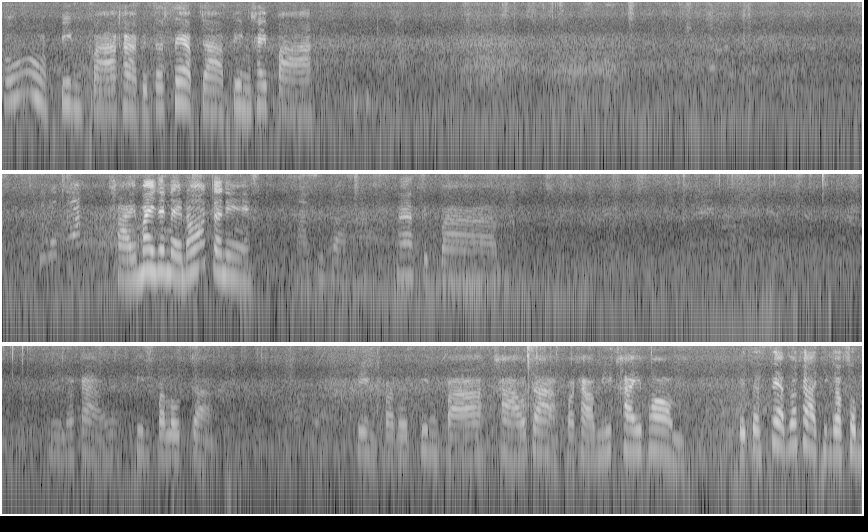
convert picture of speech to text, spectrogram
โอ้ ปิ้งปลาค่ะ เป็นตะแซบจ้า ปิ้งไข่ปลาขายไม่จังไหนเนาะจ้านี่ห้าสิบบาทห้าสิบบาท นี่แล้วค่ะโอ้ปิ้งปลารสจ้ะปิ้งปลารสปิ้งปลาขาวจ้ะปลาขาวมีไข่พร้อม เป็นแต่แซ่บแล้วค่ะ กินกับส้ม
